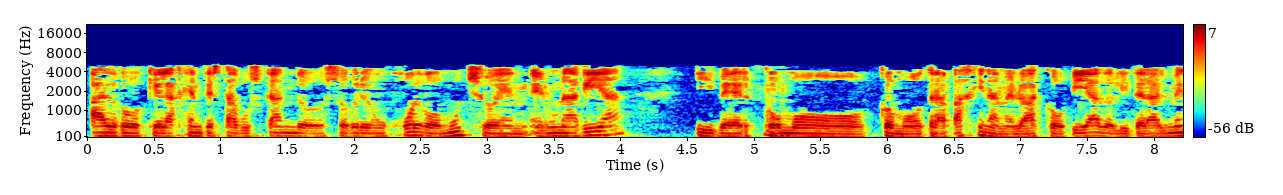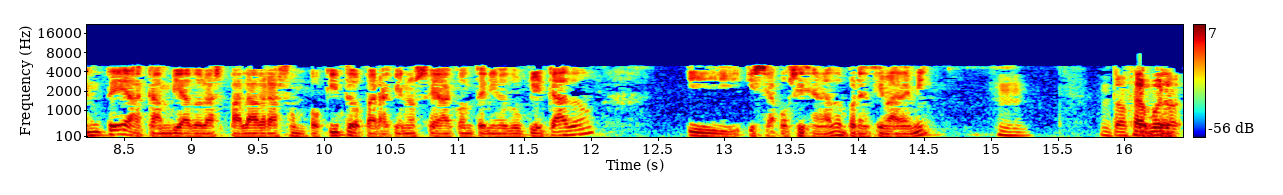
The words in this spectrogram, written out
algo que la gente está buscando sobre un juego mucho en, en una guía y ver cómo, cómo, otra página me lo ha copiado literalmente, ha cambiado las palabras un poquito para que no sea contenido duplicado y, y se ha posicionado por encima de mí. Entonces, bueno,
